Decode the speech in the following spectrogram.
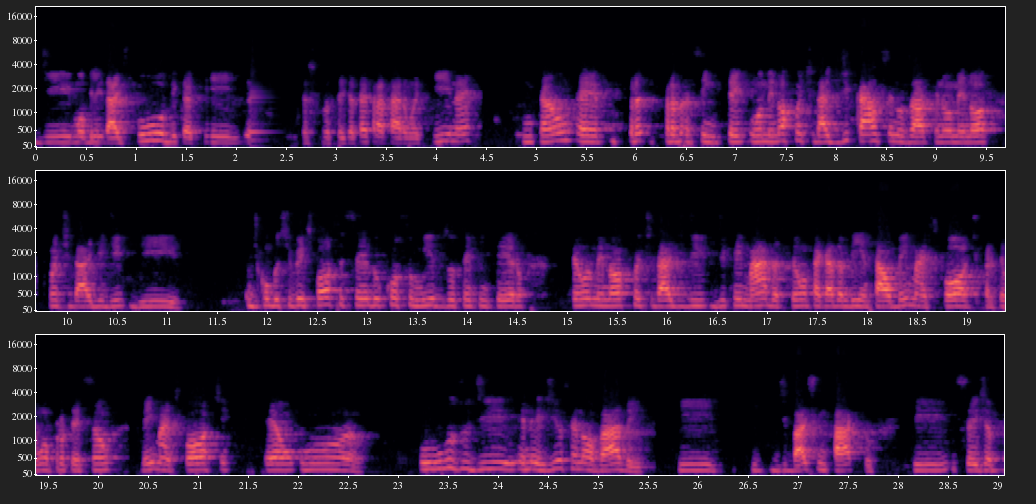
de, mobilidade pública, que acho que vocês até trataram aqui, né? Então, é, para assim, ter uma menor quantidade de carros sendo usados, tendo uma menor quantidade de, de, de combustíveis fósseis sendo consumidos o tempo inteiro, ter uma menor quantidade de, de queimadas, ter uma pegada ambiental bem mais forte, para ter uma proteção bem mais forte, é um, um uso de energias renováveis e de baixo impacto que seja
